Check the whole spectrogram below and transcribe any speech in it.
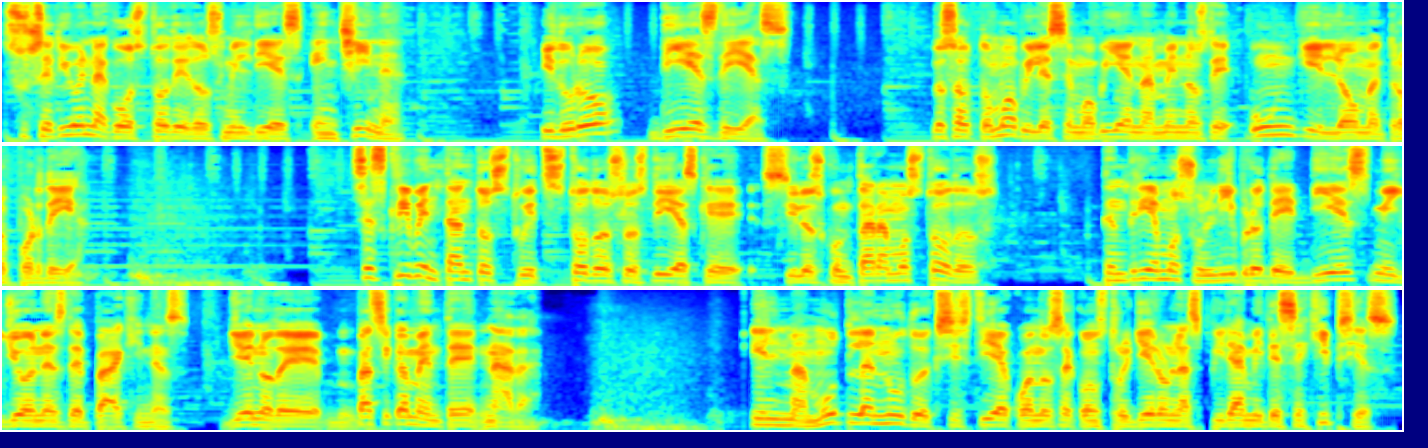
Sucedió en agosto de 2010 en China y duró 10 días. Los automóviles se movían a menos de un kilómetro por día. Se escriben tantos tweets todos los días que, si los juntáramos todos, tendríamos un libro de 10 millones de páginas, lleno de, básicamente, nada. El mamut lanudo existía cuando se construyeron las pirámides egipcias.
